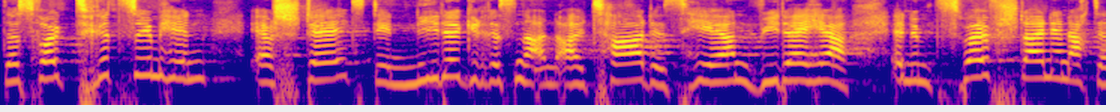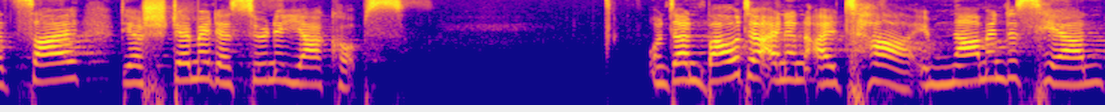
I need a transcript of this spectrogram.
Das Volk tritt zu ihm hin, er stellt den niedergerissenen Altar des Herrn wieder her. Er nimmt zwölf Steine nach der Zahl der Stämme der Söhne Jakobs. Und dann baut er einen Altar im Namen des Herrn,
